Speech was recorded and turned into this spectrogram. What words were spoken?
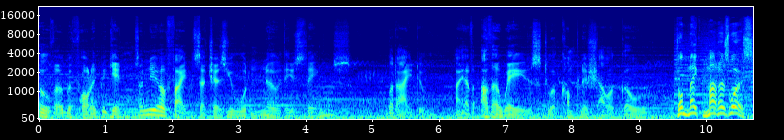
over before it begins. A neophyte such as you wouldn't know these things. But I do. I have other ways to accomplish our goal. To make matters worse,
